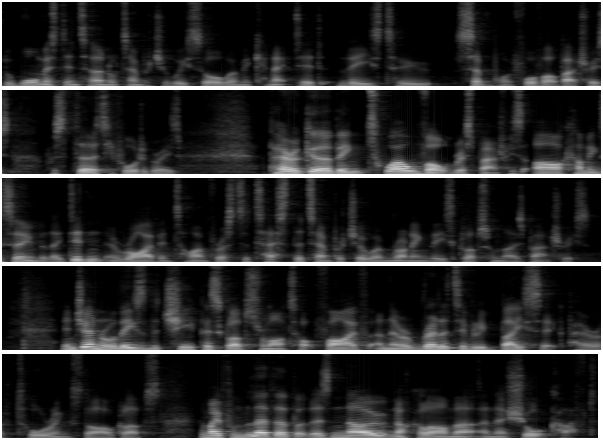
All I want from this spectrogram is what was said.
The warmest internal temperature we saw when we connected these two 7.4 volt batteries was 34 degrees. A pair of Gerbing 12 volt wrist batteries are coming soon, but they didn't arrive in time for us to test the temperature when running these gloves from those batteries. In general, these are the cheapest gloves from our top five, and they're a relatively basic pair of touring style gloves. They're made from leather, but there's no knuckle armour and they're short cuffed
